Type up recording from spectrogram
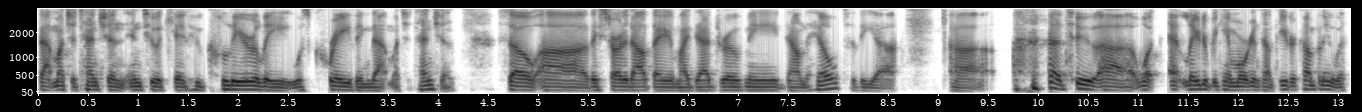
that much attention into a kid who clearly was craving that much attention. So uh, they started out. They my dad drove me down the hill to the uh, uh, to uh, what later became Morgantown Theater Company with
